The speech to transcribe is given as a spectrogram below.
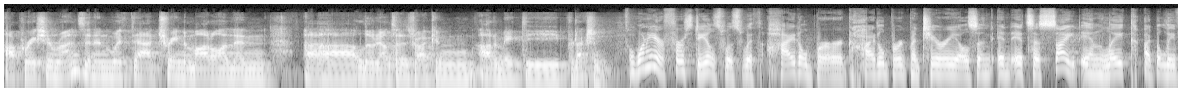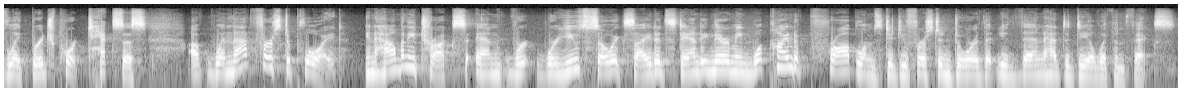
operation runs. And then with that, train the model and then uh, load it onto the truck and automate the production. One of your first deals was with Heidelberg, Heidelberg Materials, and, and it's a site in Lake, I believe, Lake Bridgeport, Texas. Uh, when that first deployed, in how many trucks, and were, were you so excited standing there? I mean, what kind of problems did you first endure that you then had to deal with and fix?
